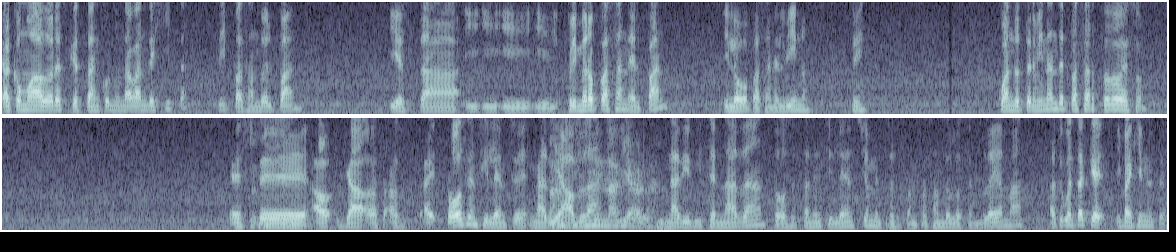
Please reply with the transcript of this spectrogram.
Acomodadores que están con una bandejita, ¿sí? Pasando el pan. Y está, y, y- y- y primero pasan el pan y luego pasan el vino, ¿sí? Cuando terminan de pasar todo eso, este, sí. ah, ya, todos en silencio, ¿eh? nadie Ah, habla, sí, nadie habla. nadie dice nada, todos están en silencio mientras están pasando los emblemas. Haz cuenta que, imagínense,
